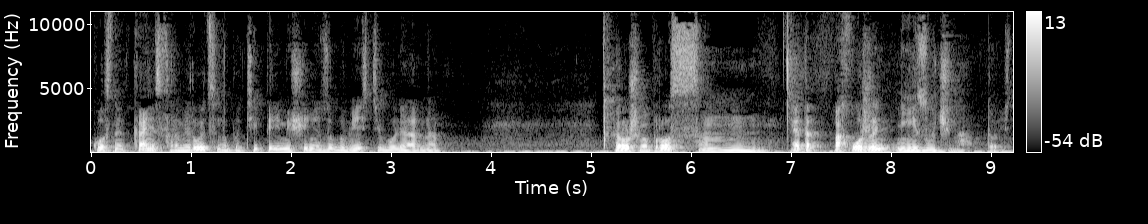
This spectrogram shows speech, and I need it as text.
костной ткани сформируется на пути перемещения зуба вестибулярно? Хороший вопрос. Это, похоже, не изучено. То есть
